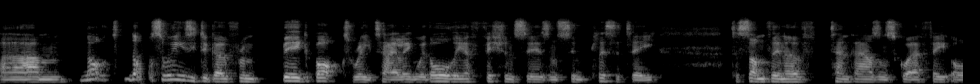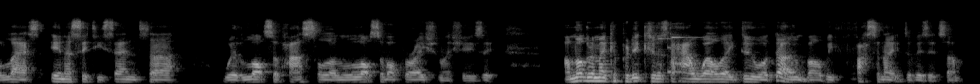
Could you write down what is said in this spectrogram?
Um, not not so easy to go from big box retailing with all the efficiencies and simplicity to something of 10,000 square feet or less in a city centre with lots of hassle and lots of operational issues. It, I'm not going to make a prediction as to how well they do or don't, but I'll be fascinated to visit some.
